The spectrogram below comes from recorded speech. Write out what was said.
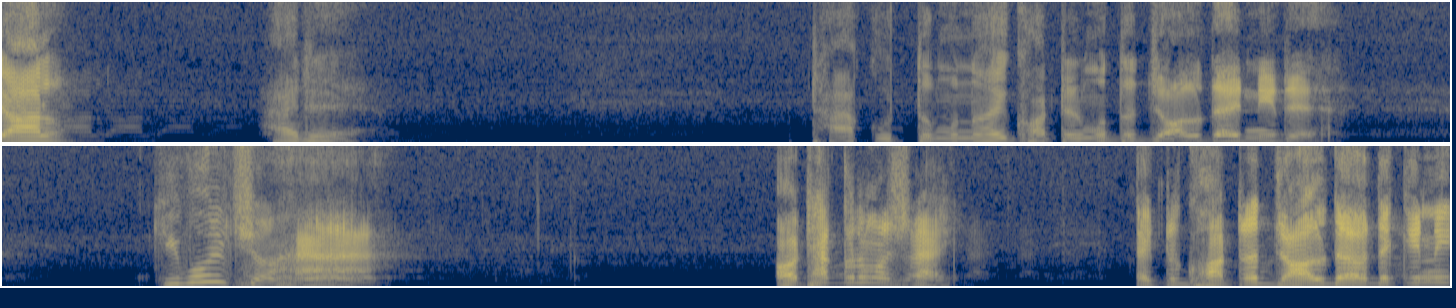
জল। হ্যাঁ রে। ঠাকুর তো মনে হয় ঘটের মধ্যে জল দেয়নি রে। কি বলছো? হ্যাঁ। ও ঠাকুর মশাই একটু ঘটের জল দেওয়া দেখিনি।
